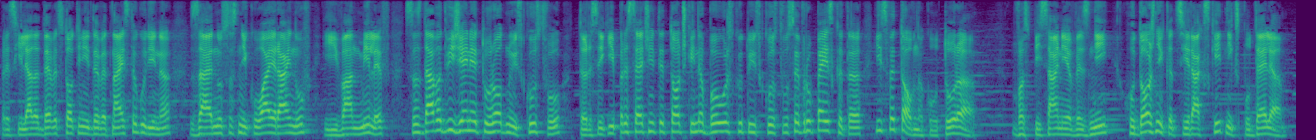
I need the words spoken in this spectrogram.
През 1919 година, заедно с Николай Райнов и Иван Милев, създава движението Родно изкуство, търсейки пресечните точки на българското изкуство с европейската и световна култура. Възписание Везни, художникът Сирак Скитник споделя –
